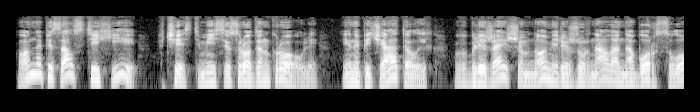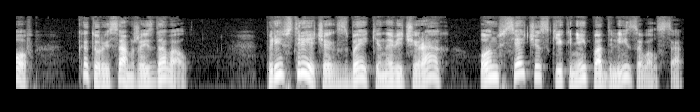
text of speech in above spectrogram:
Он написал стихи в честь миссис Роден Кроули и напечатал их в ближайшем номере журнала «Набор слов», который сам же издавал. При встречах с Бекки на вечерах он всячески к ней подлизывался.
